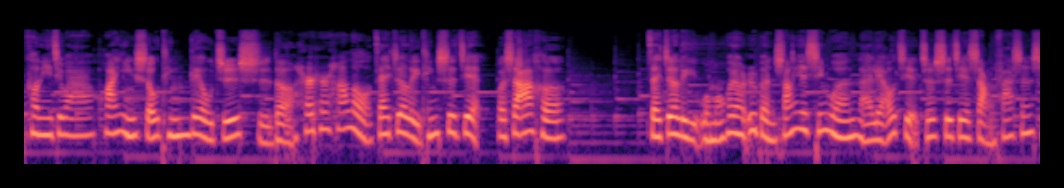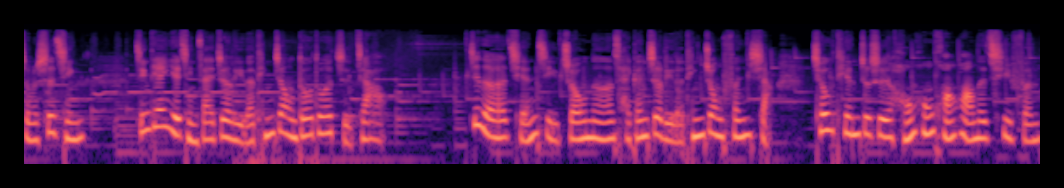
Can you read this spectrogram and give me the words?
口尼基哇，欢迎收听六之十的 Her Her Hello，在这里听世界，我是阿和。在这里，我们会用日本商业新闻来了解这世界上发生什么事情。今天也请在这里的听众多多指教。记得前几周呢，才跟这里的听众分享，秋天就是红红黄黄的气氛。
